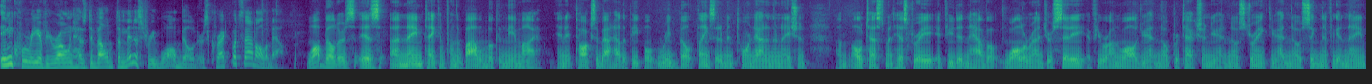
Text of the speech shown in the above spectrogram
inquiry of your own has developed a ministry, Wall Builders, correct? What's that all about? Wall Builders is a name taken from the Bible book of Nehemiah, and it talks about how the people rebuilt things that had been torn down in their nation um, Old Testament history, if you didn't have a wall around your city, if you were unwalled, you had no protection, you had no strength, you had no significant name.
